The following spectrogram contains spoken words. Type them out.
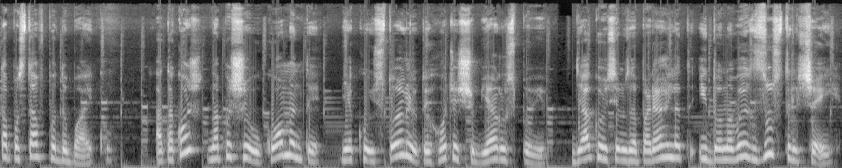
та постав подобайку. А також напиши у коменти, яку історію ти хочеш, щоб я розповів. Дякую всім за перегляд і до нових зустрічей!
